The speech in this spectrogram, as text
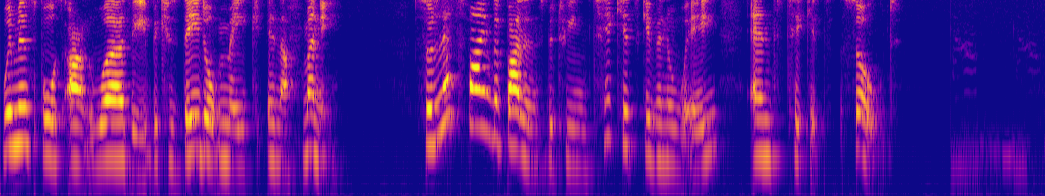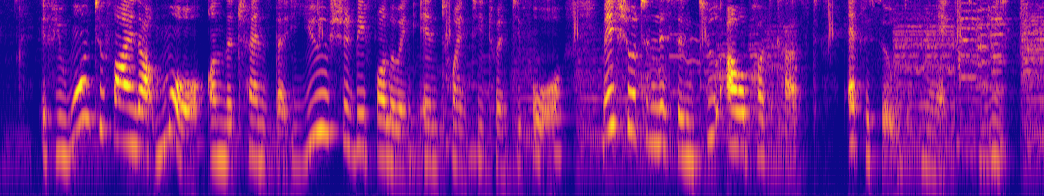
women's sports aren't worthy because they don't make enough money. So let's find the balance between tickets given away and tickets sold. If you want to find out more on the trends that you should be following in 2024, make sure to listen to our podcast episode next week.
